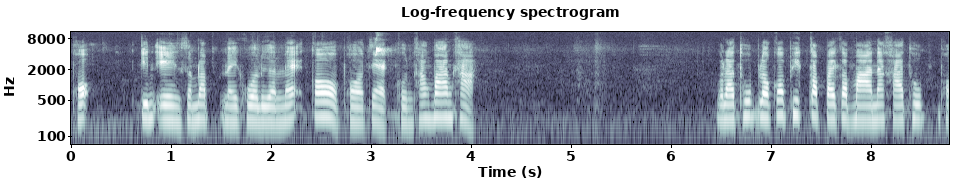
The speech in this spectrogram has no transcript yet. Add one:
เพาะกินเองสำหรับในครัวเรือนและก็พอแจกคนข้างบ้านค่ะ เวลาทุบเราก็พลิกกลับไปกลับมานะคะ ทุบพอ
